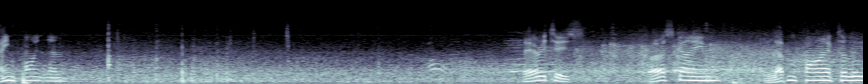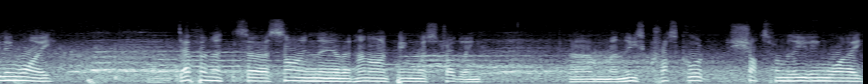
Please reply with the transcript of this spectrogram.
Game point then. There it is. First game, 11-5 to Li Ling Wei. Definite uh, sign there that Han Ping was struggling. Um, and these cross-court shots from Li Ling Wei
